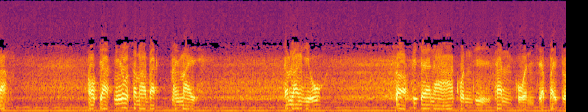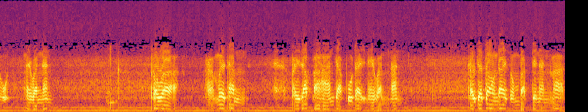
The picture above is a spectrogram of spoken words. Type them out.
บ้าง ออกจากนิโรธสมาบัติใหม่ๆกำลังหิว ก็พิจารณาคนที่ท่านควรจะไปโปรดในวันนั้น เพราะว่าเมื่อท่านไปรับอาหารจากผู้ใดในวันนั้น เขาจะต้องได้สมบัติเป็นอันมาก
